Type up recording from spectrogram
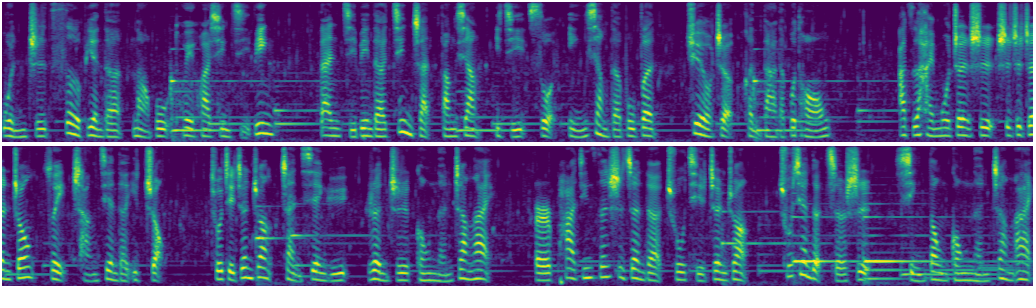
闻之色变的脑部退化性疾病，但疾病的进展方向以及所影响的部分却有着很大的不同。阿兹海默症是失智症中最常见的一种，初期症状展现于认知功能障碍，而帕金森氏症的初期症状出现的则是行动功能障碍。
